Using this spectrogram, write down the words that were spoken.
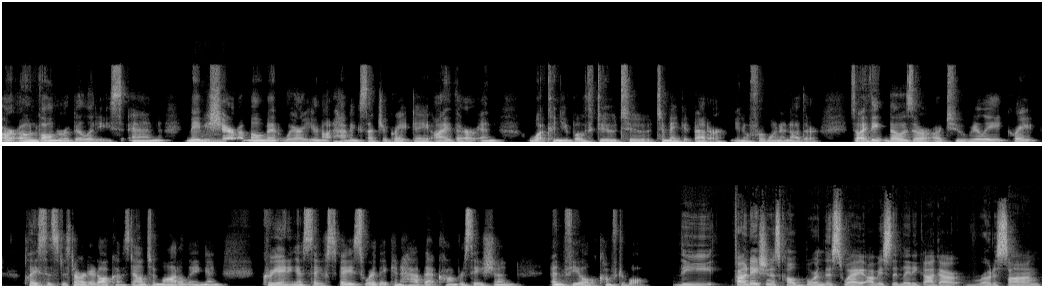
our own vulnerabilities and maybe mm. share a moment where you're not having such a great day either and what can you both do to to make it better you know for one another so I think those are, are two really great places to start. It all comes down to modeling and creating a safe space where they can have that conversation and feel comfortable. The foundation is called Born This Way. Obviously, Lady Gaga wrote a song.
